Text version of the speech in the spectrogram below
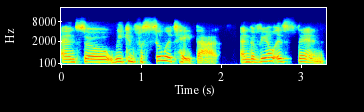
And so we can facilitate that. And the veil is thin.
